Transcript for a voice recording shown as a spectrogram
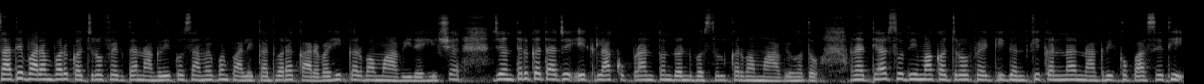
સાથે વારંવાર કચરો ફેંકતા નાગરિકો સામે પણ પાલિકા દ્વારા કાર્યવાહી કરવામાં આવી રહી છે, જે અંતર્ગત આજે એક લાખ ઉપરાંતનો દંડ વસૂલ કરવામાં આવ્યો હતો. અને અત્યાર સુધીમાં કચરો ફેંકી ગંદકી કરનાર નાગરિકો પાસેથી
